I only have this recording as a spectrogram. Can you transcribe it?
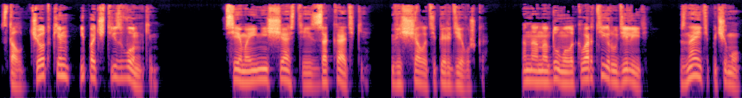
стал четким и почти звонким. «Все мои несчастья из-за Катьки», — вещала теперь девушка. Она надумала квартиру делить. Знаете почему?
